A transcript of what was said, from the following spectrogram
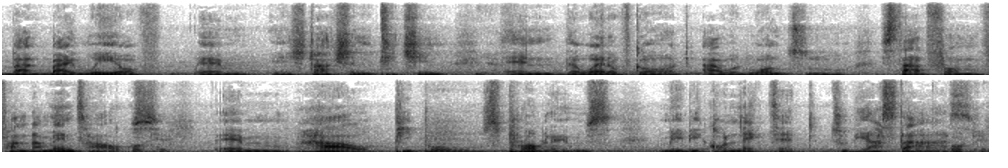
but by way of um, instruction, teaching, Yes. and the Word of God, I would want to start from fundamentals. Okay. Um, how people's problems may be connected to their stars. Okay.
